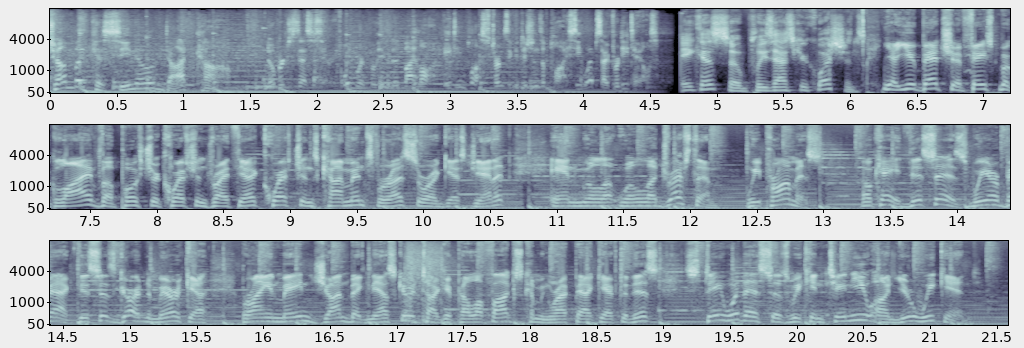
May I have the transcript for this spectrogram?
ChumbaCasino.com. No purchase necessary. Full prohibited by law. 18 plus terms and conditions apply. See website for details. Acus, so please ask your questions. Yeah, you betcha. Facebook Live, uh, post your questions right there. Questions, comments for us or our guest Janet, and we'll, uh, we'll address them. We promise. Okay, this is, we are back. This is Garden America. Brian Main, John Bagnasco, Tiger Palafox coming right back after this. Stay with us as we continue on your weekend.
